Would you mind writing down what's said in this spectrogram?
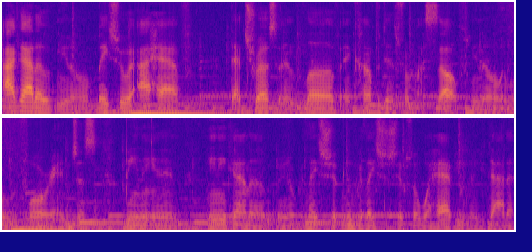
I gotta you know make sure I have that trust and love and confidence for myself. You know, and moving forward and just being in any kind of you know relationship, new relationships or what have you, you know, you gotta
